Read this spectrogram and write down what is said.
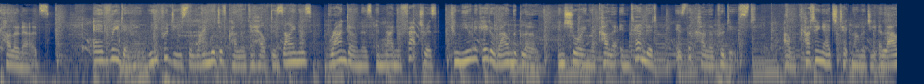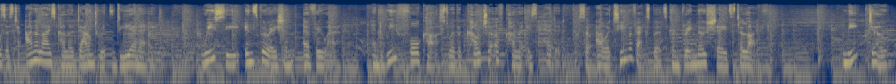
colour nerds. Every day, we produce the language of colour to help designers, brand owners and manufacturers communicate around the globe, ensuring the colour intended is the colour produced. Our cutting-edge technology allows us to analyse colour down to its DNA. We see inspiration everywhere, and we forecast where the culture of colour is headed so our team of experts can bring those shades to life. Meet Joe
